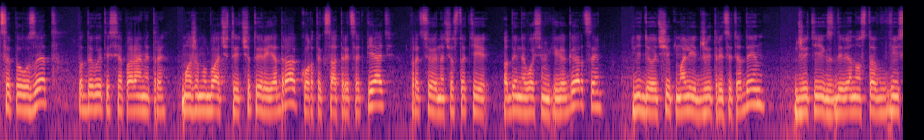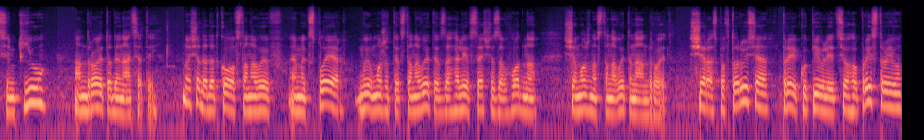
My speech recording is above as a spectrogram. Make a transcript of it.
CPU Z, подивитися параметри. Можемо бачити 4 ядра, Cortex A35, працює на частоті 1,8 ГГц, відеочіп Mali G31, GTX 98Q, Android 11. Ну і ще додатково встановив MX Player. Ви можете встановити взагалі все, що завгодно, що можна встановити на Android. Ще раз повторюся, при купівлі цього пристрою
